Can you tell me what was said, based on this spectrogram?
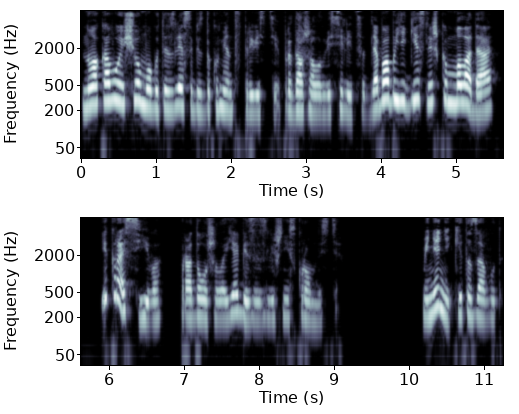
Ну а кого еще могут из леса без документов привести? продолжал он веселиться. — Для бабы Яги слишком молода и красиво, — продолжила я без излишней скромности. — Меня Никита зовут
